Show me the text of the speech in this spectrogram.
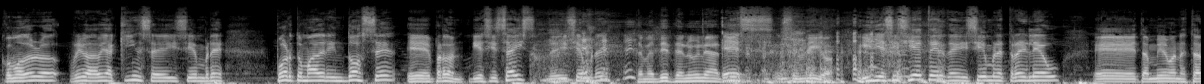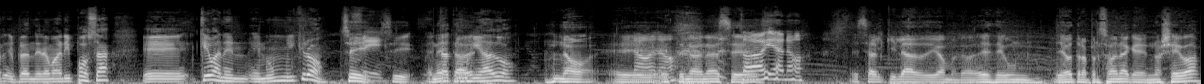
Comodoro Rivadavia 15 de diciembre. Puerto Madryn 12, eh, perdón, 16 de diciembre. Te metiste en una. Es, es un lío. Y 17 de diciembre, Traileu. Eh, también van a estar el plan de la mariposa. Eh, ¿Qué van en, en un micro? Sí, Sí. ¿Está tuneado? No, eh, No, no. Este no, no es, Todavía no. es alquilado, digámoslo, es de, un, de otra persona que nos lleva.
